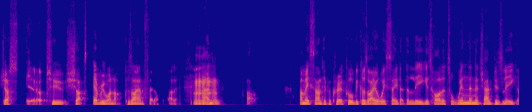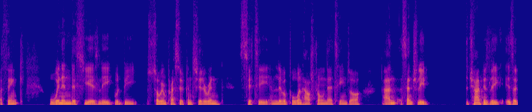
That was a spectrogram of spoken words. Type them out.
just Yeah. to shut everyone up, because I am fed up about it. Mm. I may sound hypocritical because I always say that the league is harder to win than the Champions League. I think winning this year's league would be so impressive considering City and Liverpool and how strong their teams are. And essentially, the Champions League is a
